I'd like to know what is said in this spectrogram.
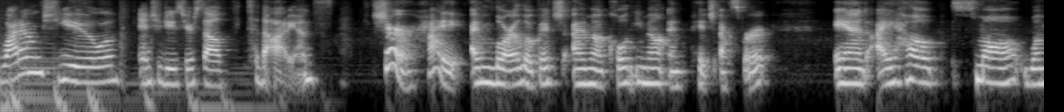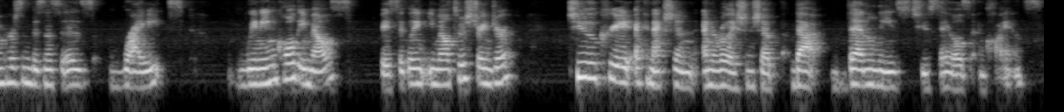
Why don't you introduce yourself to the audience? Sure. Hi, I'm Laura Lopuch. I'm a cold email and pitch expert, and I help small one person businesses write winning cold emails, basically an email to a stranger, to create a connection and a relationship that then leads to sales and clients.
